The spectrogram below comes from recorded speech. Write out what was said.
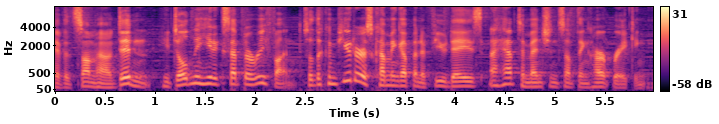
If it somehow didn't, he told me he'd accept a refund. So the computer is coming up in a few days, and I have to mention something heartbreaking.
